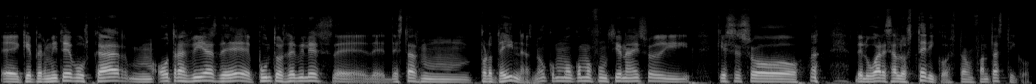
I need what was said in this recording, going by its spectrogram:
eh, que permite buscar mm, otras vías de puntos débiles de, estas mm, proteínas, ¿no? ¿Cómo, ¿Cómo funciona eso y qué es eso de lugares alostéricos tan fantástico?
